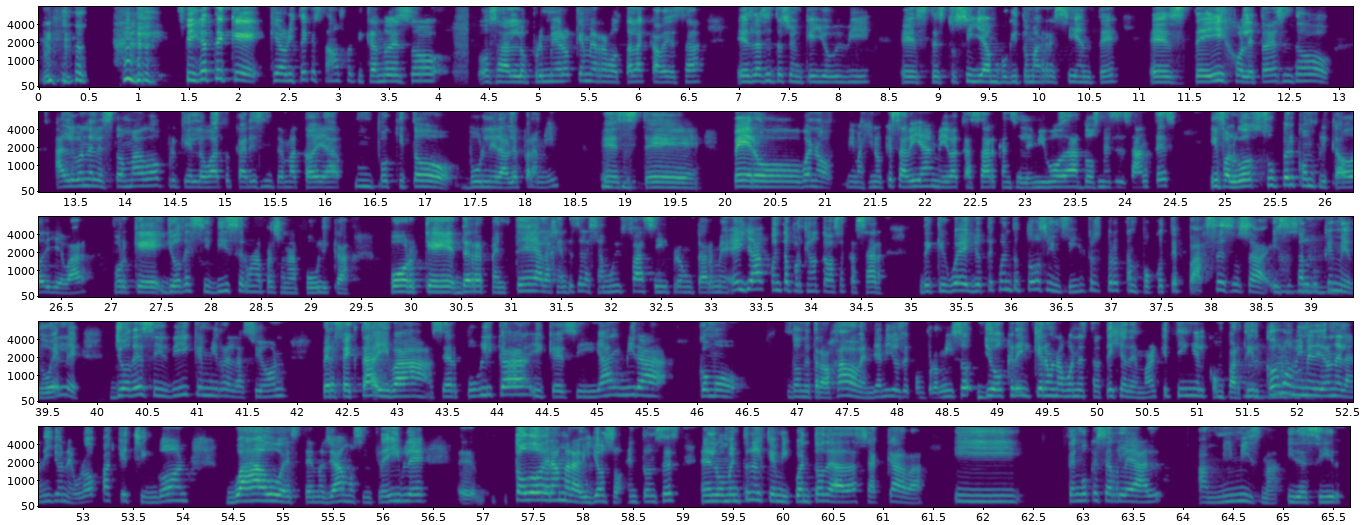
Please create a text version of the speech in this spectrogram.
Fíjate que, que ahorita que estamos platicando eso, o sea, lo primero que me rebota la cabeza es la situación que yo viví, este, esto sí ya un poquito más reciente, este, híjole, todavía siento algo en el estómago porque lo voy a tocar y es un tema todavía un poquito vulnerable para mí, este, pero bueno, me imagino que sabían, me iba a casar, cancelé mi boda dos meses antes y fue algo súper complicado de llevar porque yo decidí ser una persona pública, porque de repente a la gente se le hacía muy fácil preguntarme, hey, ya, cuenta por qué no te vas a casar. De que, güey, yo te cuento todo sin filtros, pero tampoco te pases, o sea, eso es algo que me duele. Yo decidí que mi relación perfecta iba a ser pública y que si, ay, mira, como donde trabajaba, vendía anillos de compromiso, yo creí que era una buena estrategia de marketing el compartir cómo a mí me dieron el anillo en Europa, qué chingón, wow, este, nos llevamos increíble, eh, todo era maravilloso. Entonces, en el momento en el que mi cuento de hadas se acaba y tengo que ser leal a mí misma y decir,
